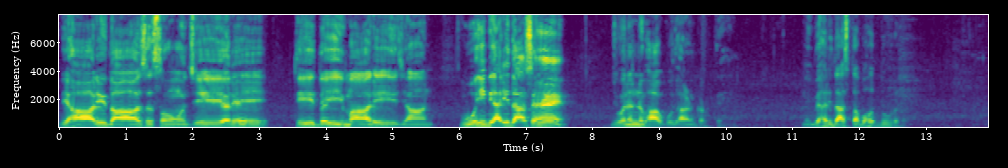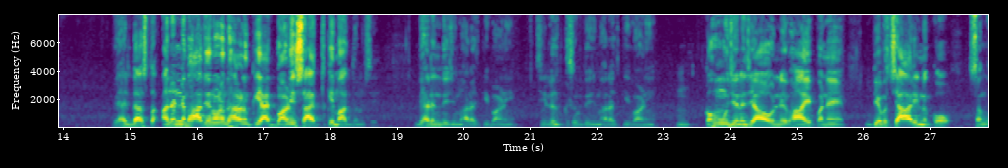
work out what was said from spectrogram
बिहारी दास सोचे, अरे ते दई मारे जान। वही बिहारी दास हैं जो अनन्य भाव को धारण करते हैं। नहीं, बिहारी दास तो बहुत दूर है। बिहारी दास तो अनन्य भाव जिन्होंने धारण किया है वाणी साहित्य के माध्यम से। बिहारिंद्र जी महाराज की वाणी श्री ललित किशोर देव जी महाराज की वाणी हम्म, कहूँ जिन जाओ निभाए पने व्यवचार इनको संग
